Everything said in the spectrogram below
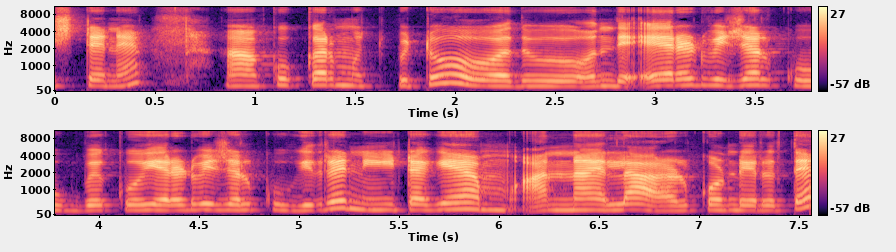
ಇಷ್ಟೇ ಕುಕ್ಕರ್ ಮುಚ್ಚಿಬಿಟ್ಟು ಅದು ಒಂದು ಎರಡು ವಿಜಲ್ ಕೂಗಬೇಕು. ಎರಡು ವಿಜಲ್ ಕೂಗಿದ್ರೆ ನೀಟಾಗಿ ಅನ್ನ ಎಲ್ಲ ಅಳ್ಕೊಂಡಿರುತ್ತೆ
